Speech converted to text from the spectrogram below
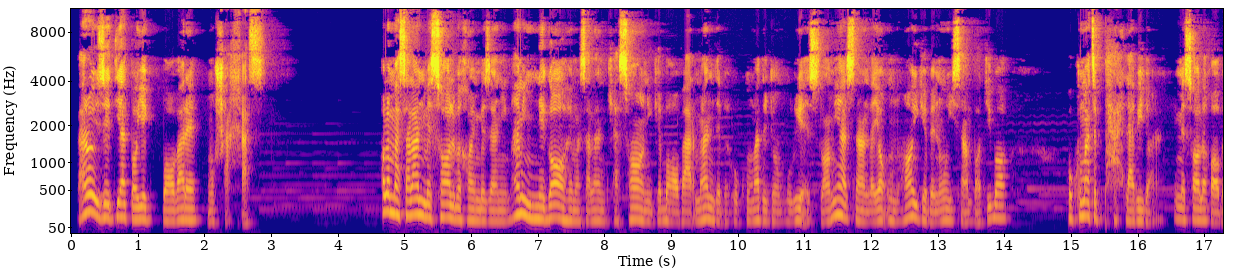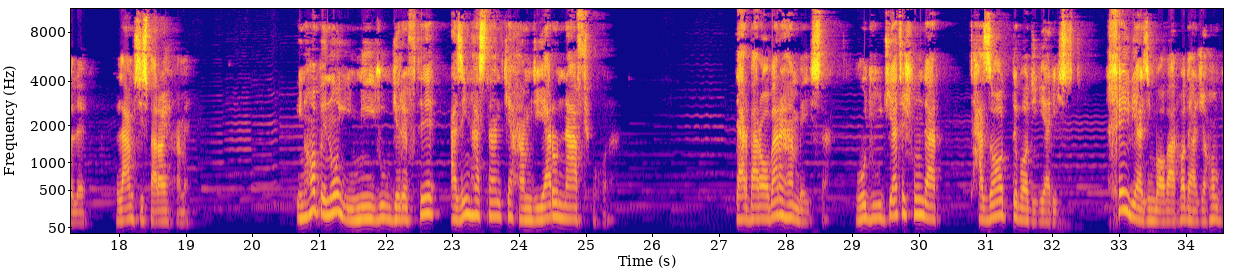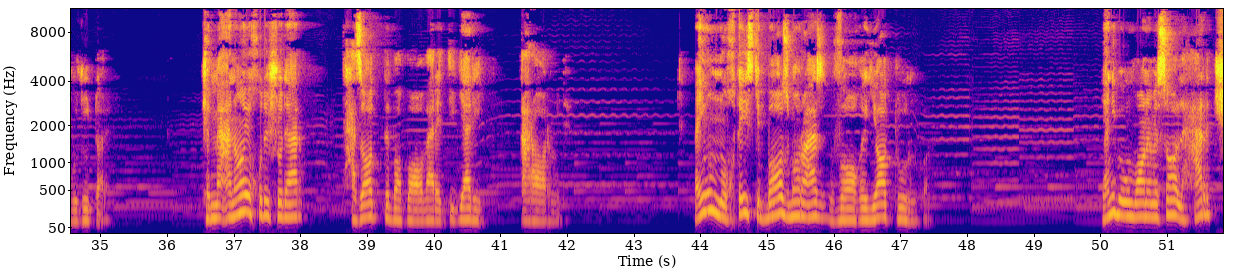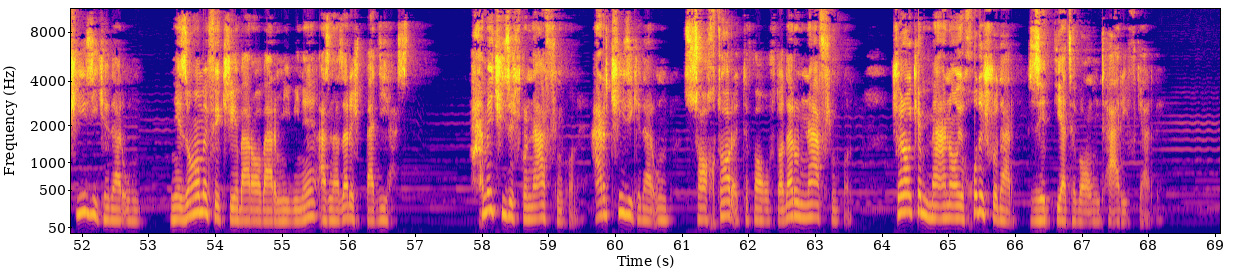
برای ضدیت با یک باور مشخص. حالا مثلا مثال بخوایم بزنیم. همین نگاه مثلا کسانی که باورمند به حکومت جمهوری اسلامی هستند و یا اونهایی که به نوعی سمپاتی با حکومت پهلوی دارن این مثال قابل لمسیس برای همه. اینها به نوعی نیرو گرفته از این هستند که همدیگر رو نفی بکنن. در برابر هم بیستن. وجودیتشون در تضاد با دیگری است. خیلی از این باورها در جهان وجود داره که معنای خودش رو در تضاد با باور دیگری قرار میده. و این اون نقطه است که باز ما رو از واقعیات دور می‌کنه. یعنی به عنوان مثال هر چیزی که در اون نظام فکری برابر می‌بینه از نظرش بدی هست. همه چیزش رو نفی می‌کنه. هر چیزی که در اون ساختار اتفاق افتاده رو نفی می‌کنه. چرا که معنای خودش رو در ضدیت با اون تعریف کرده.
